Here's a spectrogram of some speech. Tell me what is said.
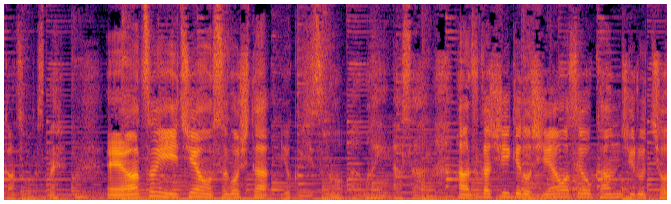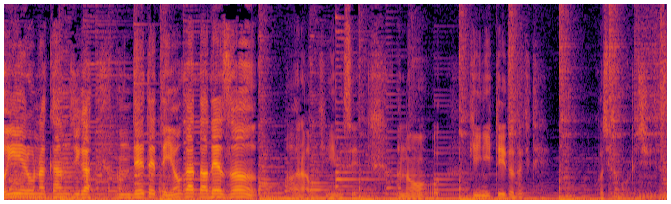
感想ですね。えー、暑い一夜を過ごした翌日の甘い朝、恥ずかしいけど幸せを感じるちょいエロな感じが出ててよかったです。あら、お気に入りあの、気に入っていただけて、こちらも嬉しいです。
